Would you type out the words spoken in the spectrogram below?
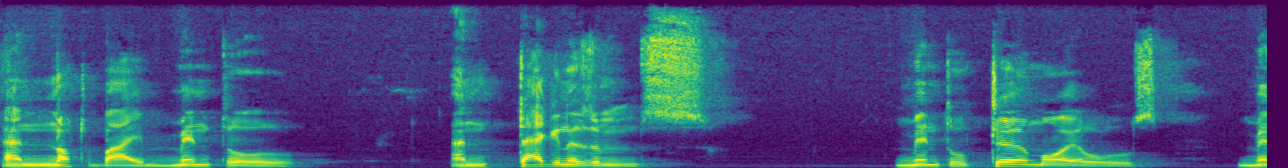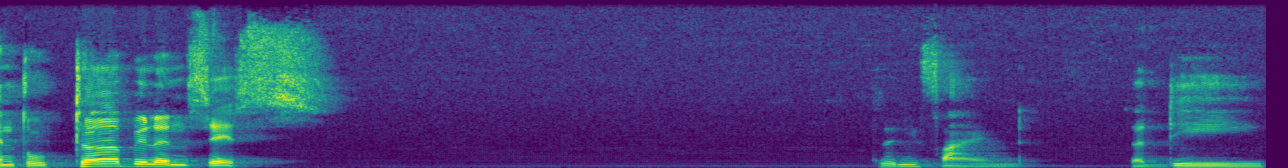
and not by mental antagonisms, mental turmoils, mental turbulences, then you find the deep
